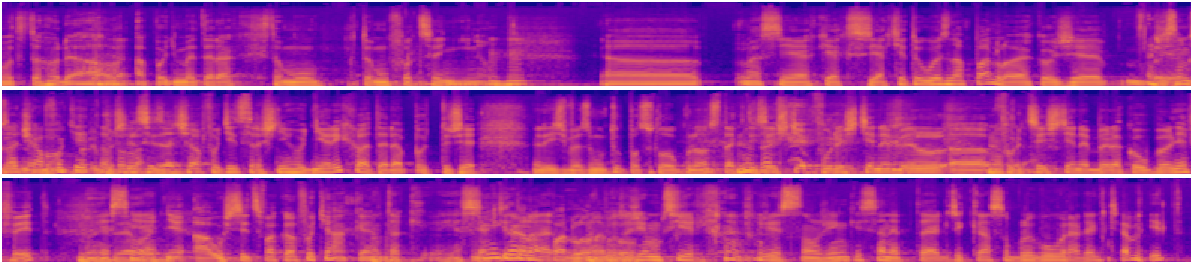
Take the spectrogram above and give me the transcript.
od toho dál a pojďme teda k tomu, k tomu focení. No. Mhm. Uh, vlastně jak, jak, jak tě to vůbec napadlo? Jako, že, Že jsem jako, začal fotit a Protože jsi začal fotit strašně hodně rychle teda, protože když vezmu tu posloupnost, tak ty jsi ještě furt ještě nebyl, uh, No furt to- ještě nebyl jako úplně fit. No jasně. zdravotně, a už si cvakal foťákem. No tak jasně, Jak tě to napadlo? No, nebo? protože musí rychle, protože složenky se neptá, jak říká s oblibou Radek David,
